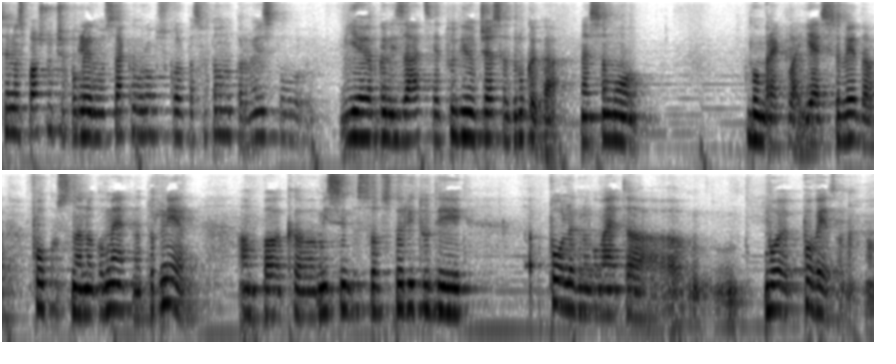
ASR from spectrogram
Vse na splošno, če pogledamo vsake evropsko ali pa svetovno prvenstvo, je organizacija tudi nečesa drugega. Ne samo, bom rekla, je seveda fokus na nogomet, na turnir, ampak uh, mislim, da so stvari tudi uh, poleg nogometa uh, povezane. No.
